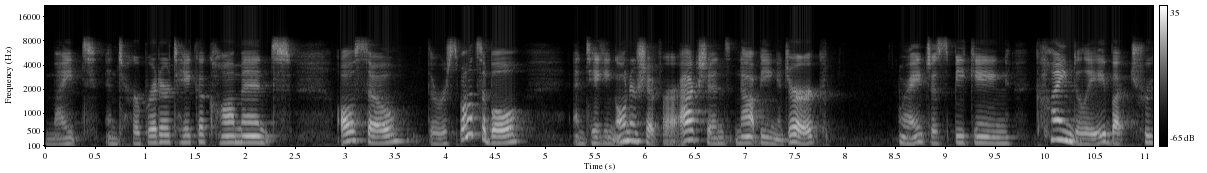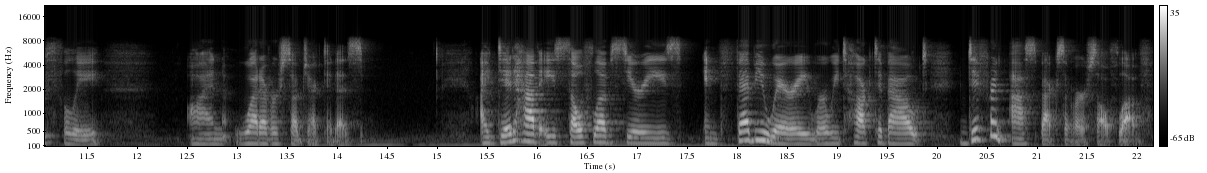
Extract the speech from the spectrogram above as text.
might interpret or take a comment. Also, the responsible and taking ownership for our actions, not being a jerk right? Just speaking kindly but truthfully on whatever subject it is. I did have a self love series in February where we talked about different aspects of our self love.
